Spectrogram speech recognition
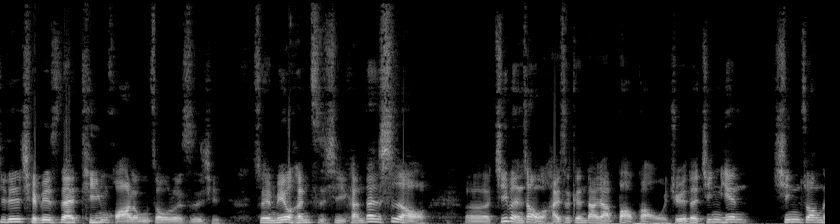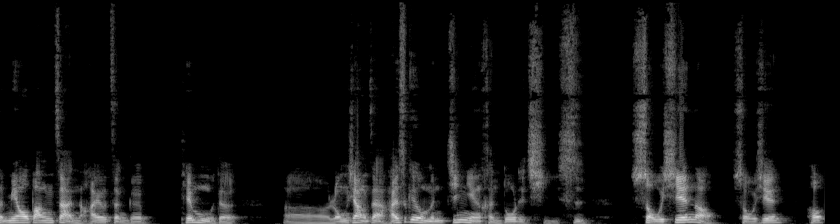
今天前面是在听划龙舟的事情，所以没有很仔细看。但是哦，呃，基本上我还是跟大家报告，我觉得今天。新庄的喵帮站啊，还有整个天母的呃龙象站，还是给我们今年很多的启示。首先哦，首先哦，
